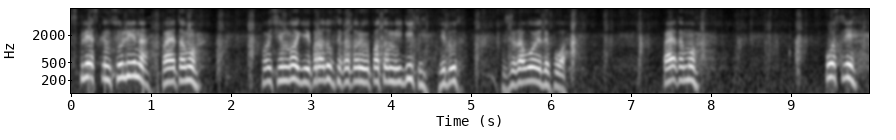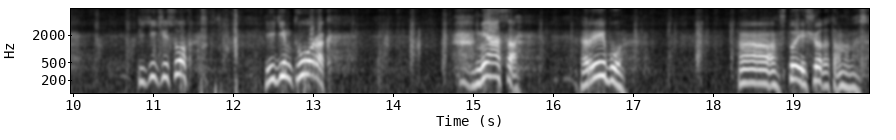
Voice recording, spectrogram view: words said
всплеск инсулина, поэтому очень многие продукты, которые вы потом едите, идут в жировое депо. Поэтому после пяти часов едим творог, мясо, рыбу, а, что еще-то там у нас.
